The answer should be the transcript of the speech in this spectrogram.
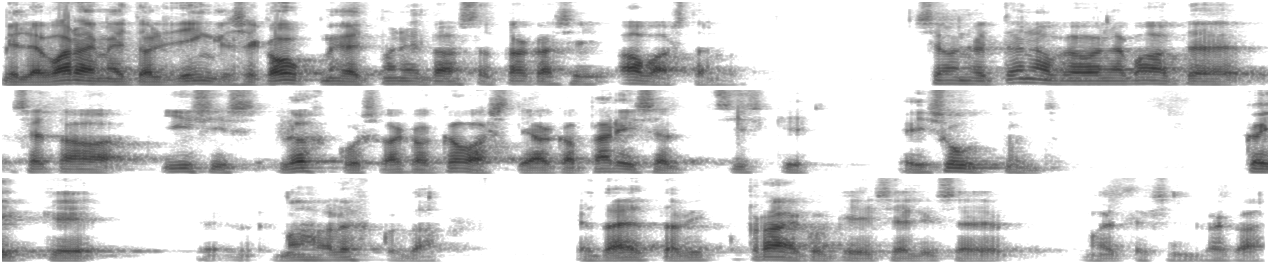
mille varemeid olid Inglise kaupmehed mõned aastad tagasi avastanud see on nüüd tänapäevane vaade, seda ISIS lõhkus väga kõvasti, aga päriselt siiski ei suutnud kõiki maha lõhkuda. Ja ta jätab praegugi sellise, ma ütleksin, väga,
